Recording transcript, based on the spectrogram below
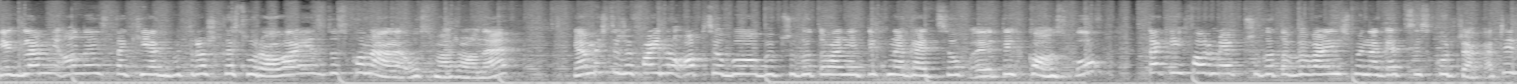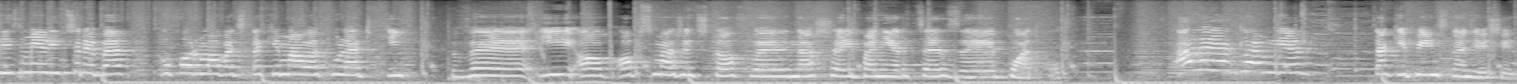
Jak dla mnie ono jest takie jakby troszkę surowe, jest doskonale usmażone. Ja myślę, że fajną opcją byłoby przygotowanie tych nuggetsów, y, tych kąsków takiej formie, jak przygotowywaliśmy nuggetsy z kurczaka, czyli zmielić rybę, uformować takie małe kuleczki w, i ob, obsmażyć to w naszej panierce z płatków. Ale jak dla mnie takie 5 na 10.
